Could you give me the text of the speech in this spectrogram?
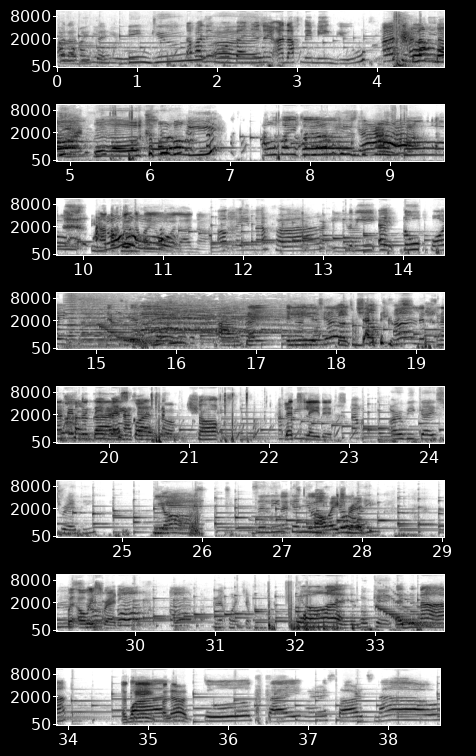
Ano kay dito eh. Mingyu? Mingyu. Nakalimutan ay- niyo na yung anak ni Mingyu? Ah, si Anak mo. Bongbong. Oo. Bongbongi? Oh my God! Tinatakol na kayo. Wala na. Okay na ka. Three, ay, two points. Let's get going. Ang team ah, let's Natin to guys. Shock. Let's lay this. Are we guys ready? Yes. Zeline, Let's can you. Always ready. We're always ready. Oh, oh. Joke. Yan. Okay. Ready na. Okay, One. palag. Two, timer starts now.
